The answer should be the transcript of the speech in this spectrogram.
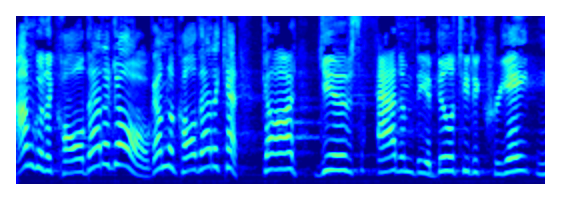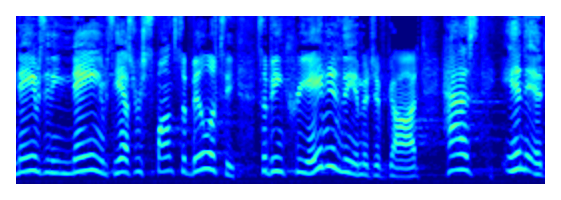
I'm going to call that a dog. I'm going to call that a cat. God gives Adam the ability to create names, and he names. He has responsibility. So, being created in the image of God has in it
